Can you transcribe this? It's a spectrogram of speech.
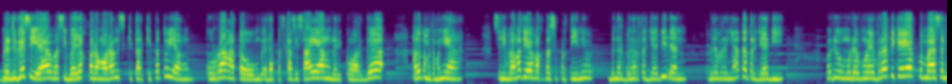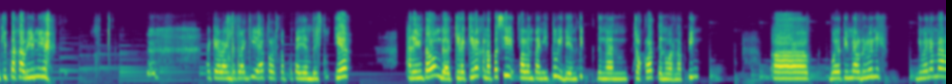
Benar juga sih ya, masih banyak orang-orang di sekitar kita tuh yang kurang atau nggak dapat kasih sayang dari keluarga atau teman-temannya. Sedih banget ya fakta seperti ini benar-benar terjadi dan benar-benar nyata terjadi. Waduh, udah mulai berat nih kayak pembahasan kita kali ini ya. Oke, lanjut lagi ya ke pertanyaan berikutnya. Ada yang tahu nggak kira-kira kenapa sih Valentine itu identik dengan coklat dan warna pink? Eh, buat email dulu nih. Gimana Mel?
